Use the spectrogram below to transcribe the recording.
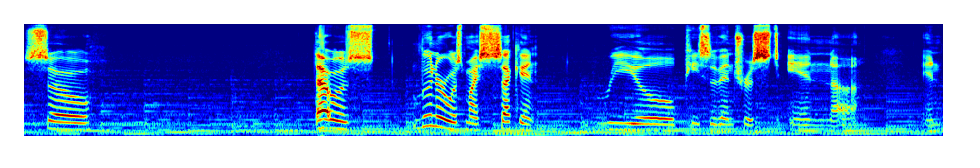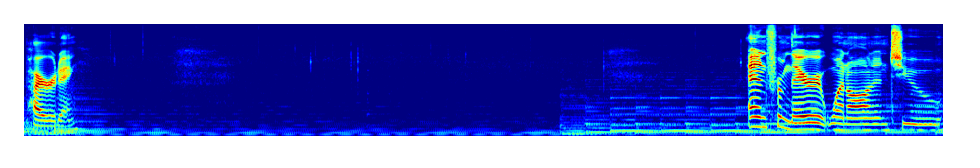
So, that was, Lunar was my second real piece of interest in, uh, in pirating. And from there it went on into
